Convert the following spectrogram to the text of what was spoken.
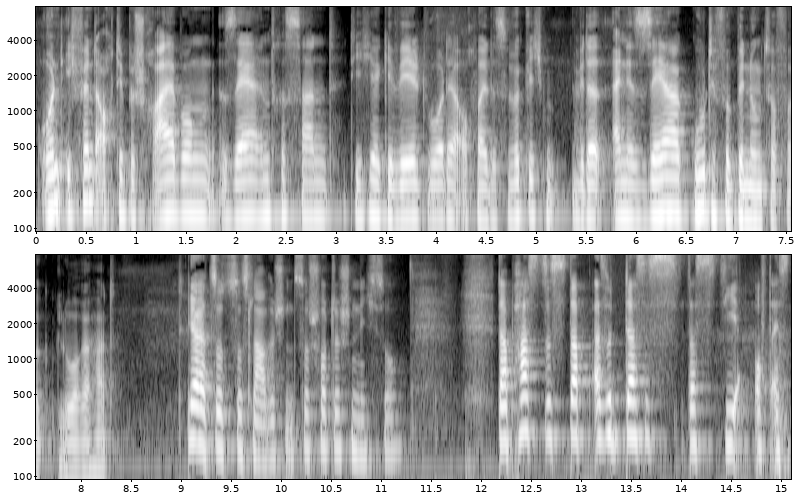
Und ich finde auch die Beschreibung sehr interessant, die hier gewählt wurde, auch weil das wirklich wieder eine sehr gute Verbindung zur Folklore hat. Ja, zur, zur slawischen, zur schottischen nicht so. Da passt es, da, also dass es, dass die oft als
